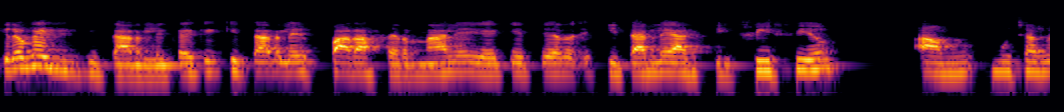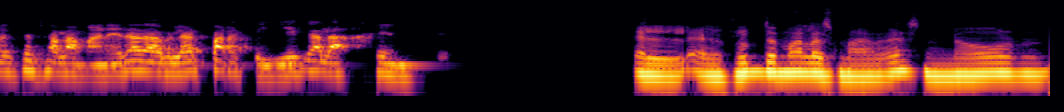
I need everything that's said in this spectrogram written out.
creo que hay que quitarle, que hay que quitarle parafernalia y hay que quitarle artificio a, muchas veces a la manera de hablar para que llegue a la gente el, Club de Malas Madres no,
